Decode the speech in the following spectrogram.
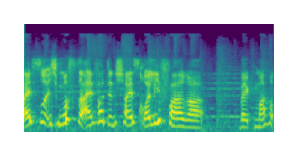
Weißt du, ich musste einfach den scheiß Rollifahrer wegmachen.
